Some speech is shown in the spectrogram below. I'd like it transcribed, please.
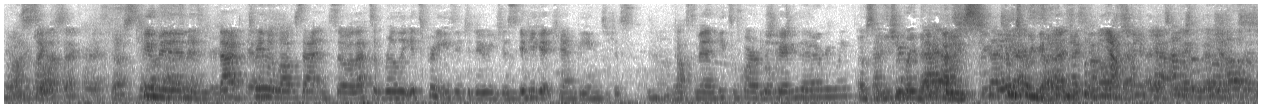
lots of, like cumin and that Taylor loves that and so that's a really it's pretty easy to do. You just if you get canned beans, you just toss them in, heat some corn up You real should quick. do that every week. Oh, so you should bring that, That's- please. that's- Please bring that. Yeah. That sounds delicious.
